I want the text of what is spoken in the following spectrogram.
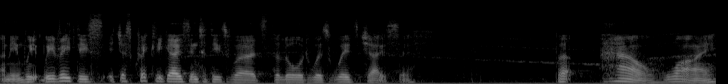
I mean, we, we read these, it just quickly goes into these words the Lord was with Joseph. But how? Why?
